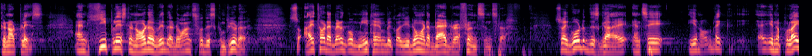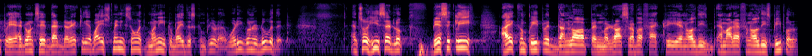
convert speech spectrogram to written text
Connaught Place. And he placed an order with advance for this computer. So I thought I better go meet him because you don't want a bad reference and stuff. So I go to this guy and say, you know, like, in a polite way, I don't say that directly, why are you spending so much money to buy this computer? What are you going to do with it? And so he said, look, basically, I compete with Dunlop and Madras Rubber Factory and all these MRF and all these people,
